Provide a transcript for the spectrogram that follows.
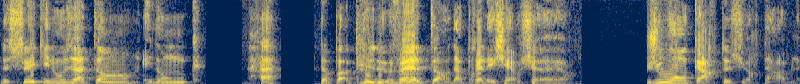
de ce qui nous attend, et donc, dans pas plus de 20 ans d'après les chercheurs. Jouons carte sur table.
